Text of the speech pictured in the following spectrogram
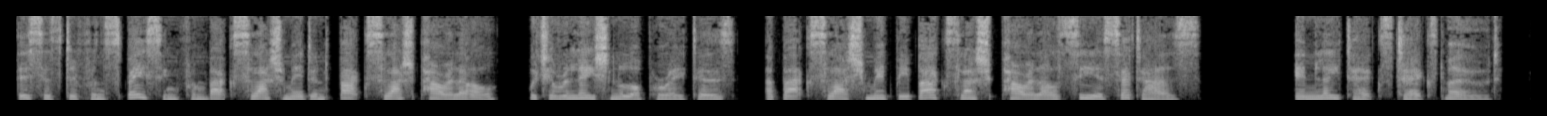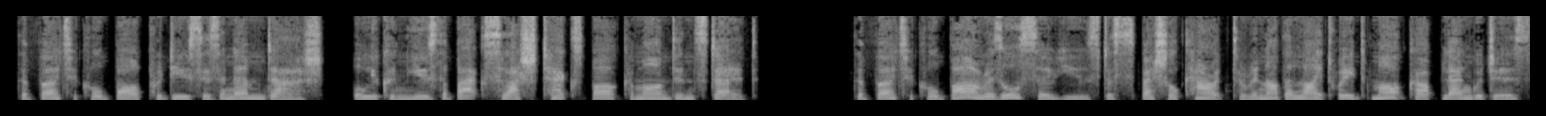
This has different spacing from backslash mid and backslash parallel, which are relational operators, a backslash mid b backslash parallel c is set as in LaTeX text mode, the vertical bar produces an m dash, or you can use the backslash text bar command instead. The vertical bar is also used as special character in other lightweight markup languages,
